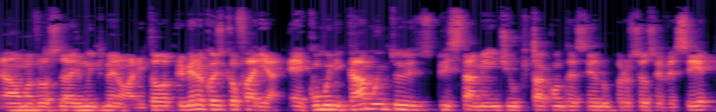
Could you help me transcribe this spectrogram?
a uma velocidade muito menor. Então, a primeira coisa que eu faria é comunicar muito explicitamente o que está acontecendo para o seu CVC,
